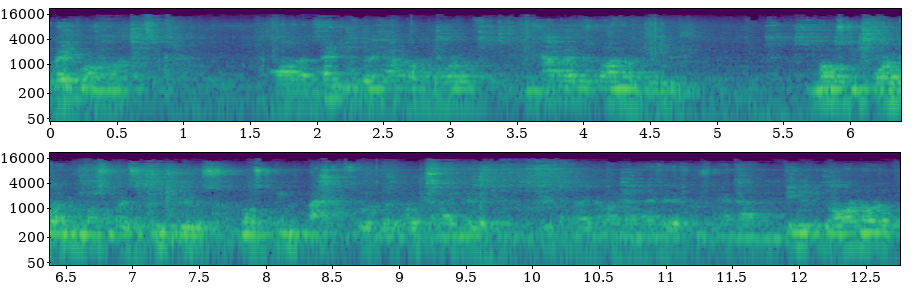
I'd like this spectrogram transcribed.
great honor. Uh, thank you to the HABA Board. HABA is one of the most important, most prestigious, most impactful organizations, Greek American organizations, and I'm deeply honored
